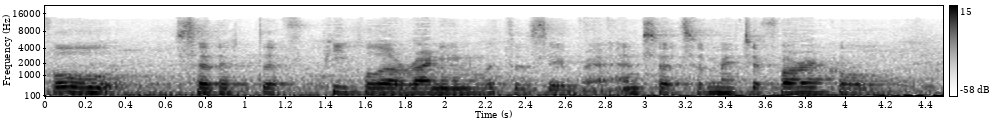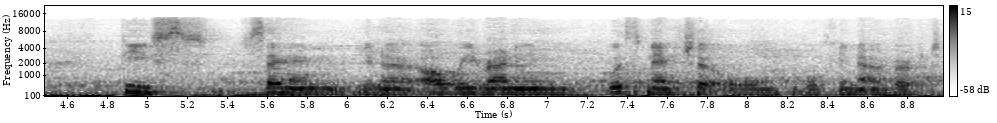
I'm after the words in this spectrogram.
fall so that the people are running with the zebra. And so it's a metaphorical piece saying, you know, are we running with nature or walking over it?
